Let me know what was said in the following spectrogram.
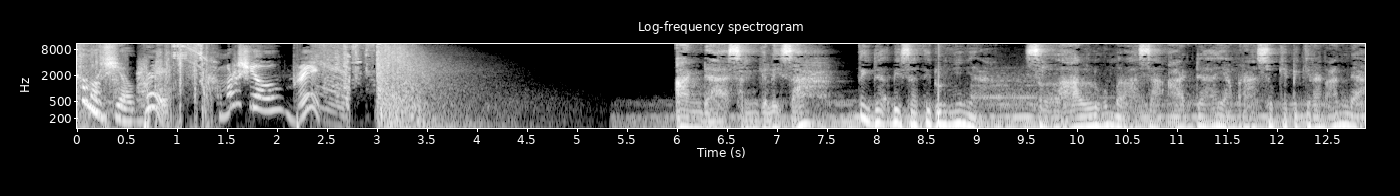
Commercial break. Commercial break. Anda sering gelisah, tidak bisa tidur nyenyak, selalu merasa ada yang merasuki pikiran Anda.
